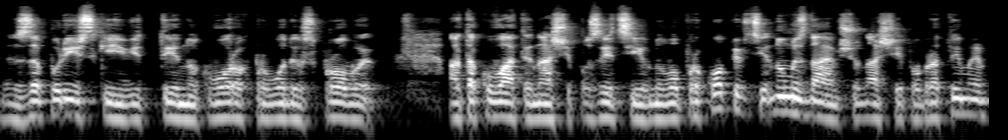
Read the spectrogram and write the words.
Запорізький відтинок ворог проводив спроби атакувати наші позиції в Новопрокопівці. Ну, ми знаємо, що наші побратими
